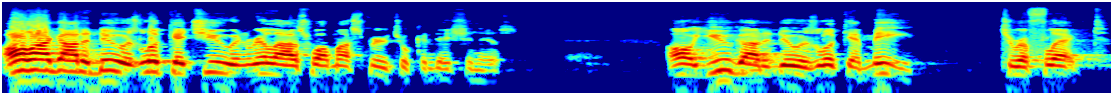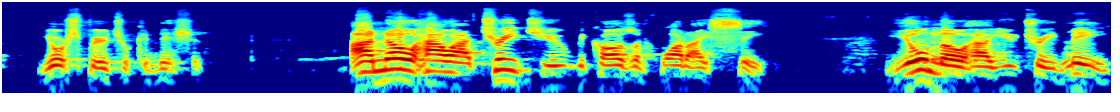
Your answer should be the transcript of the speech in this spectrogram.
All I got to do is look at you and realize what my spiritual condition is. All you got to do is look at me to reflect your spiritual condition. I know how I treat you because of what I see. You'll know how you treat me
